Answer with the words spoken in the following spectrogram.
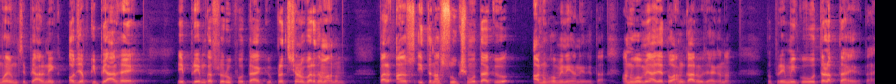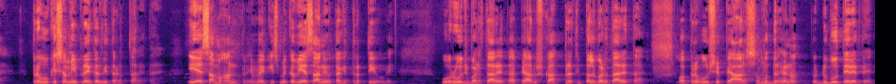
मैं उनसे प्यार नहीं और जबकि प्यार है, ये प्रेम का स्वरूप होता है कि प्रतिक्षण वर्धमानम पर इतना सूक्ष्म होता है कि अनुभव में नहीं आने देता। अनुभव में आ जाए तो अहंकार हो जाएगा ना। तो प्रेमी को वो तड़पता रहता है। प्रभु के समीप रहकर भी तड़पता रहता है। ये ऐसा महान प्रेम है कि इसमें कभी ऐसा नहीं होता कि तृप्ति हो गई। वो रोज बढ़ता रहता है, प्यार उसका प्रतिपल बढ़ता रहता है। और प्रभु से प्यार समुद्र है ना तो डुबोते रहते हैं।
